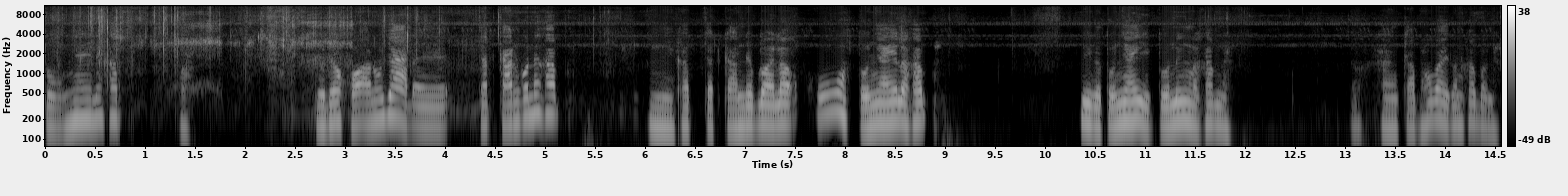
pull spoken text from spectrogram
ตัวใหญ่เลยครับ เดี๋ยวเดี๋ยวขออนุญาตไอ้จัดการก่อนนะครับ นี่ครับจัดการเรียบร้อยแล้ว โอ้ตัวใหญ่แล้วครับ นี่ก็ตัวใหญ่อีกตัวหนึงแล้วครับเนี่ยห่างกลับเข้าไว้ก่อนครับบัดนี้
